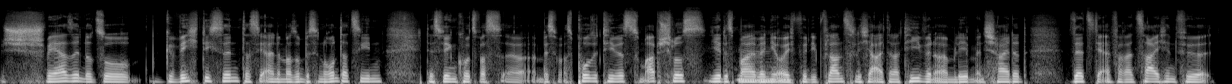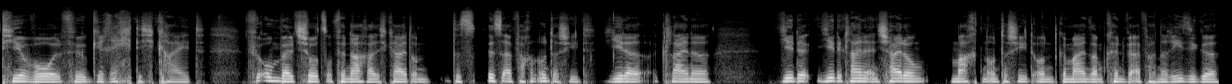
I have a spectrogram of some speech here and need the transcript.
schwer sind und so gewichtig sind, dass sie einen mal so ein bisschen runterziehen. Deswegen kurz was, äh, ein bisschen was Positives zum Abschluss. Jedes Mal, mhm. wenn ihr mhm. euch für die pflanzliche Alternative in eurem Leben entscheidet, setzt ihr einfach ein Zeichen für Tierwohl, für Gerechtigkeit, für Umweltschutz und für Nachhaltigkeit. Und das ist einfach ein Unterschied. Jede kleine, jede, jede kleine Entscheidung macht einen Unterschied und gemeinsam können wir einfach eine riesige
